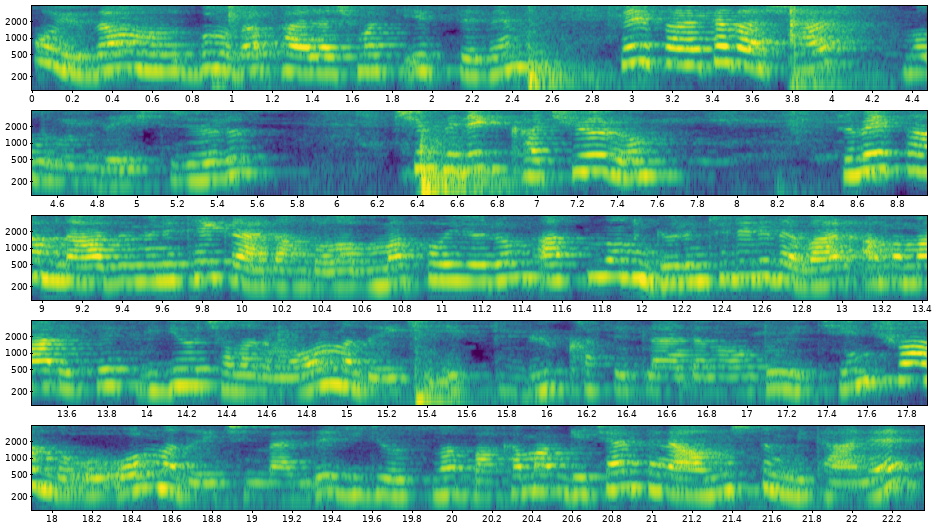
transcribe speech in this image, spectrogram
O yüzden onu, bunu da paylaşmak istedim. Neyse arkadaşlar, modumuzu değiştiriyoruz. Şimdilik kaçıyorum. Rümeysa'mın albümünü tekrardan dolabıma koyuyorum. Aslında onun görüntüleri de var ama maalesef video çalarım olmadığı için eski büyük kasetlerden olduğu için şu anda o olmadığı için ben de videosuna bakamam. Geçen sene almıştım bir tane.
